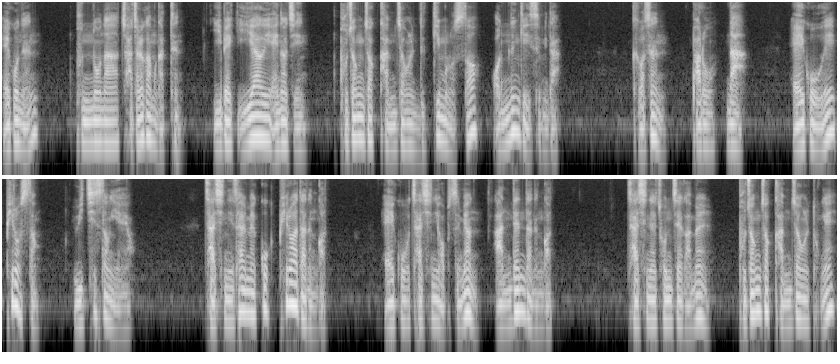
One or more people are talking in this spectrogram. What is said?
에고는 분노나 좌절감 같은 200 이하의 에너지인 부정적 감정을 느낌으로써 얻는 게 있습니다. 그것은 바로 나, 에고의 필요성, 위치성이에요. 자신이 삶에 꼭 필요하다는 것, 에고 자신이 없으면 안 된다는 것, 자신의 존재감을 부정적 감정을 통해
